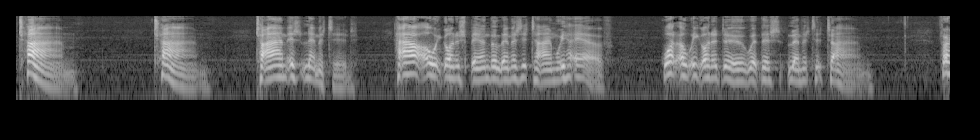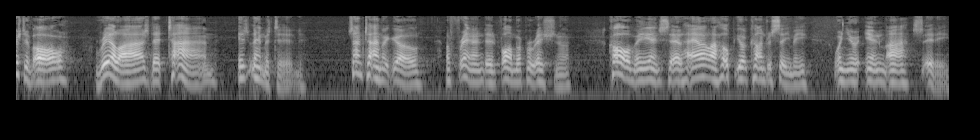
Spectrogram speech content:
Time. Time. Time is limited. How are we going to spend the limited time we have? What are we going to do with this limited time? First of all, realize that time is limited. Some time ago, a friend and former parishioner called me and said, Hal, I hope you'll come to see me when you're in my city.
